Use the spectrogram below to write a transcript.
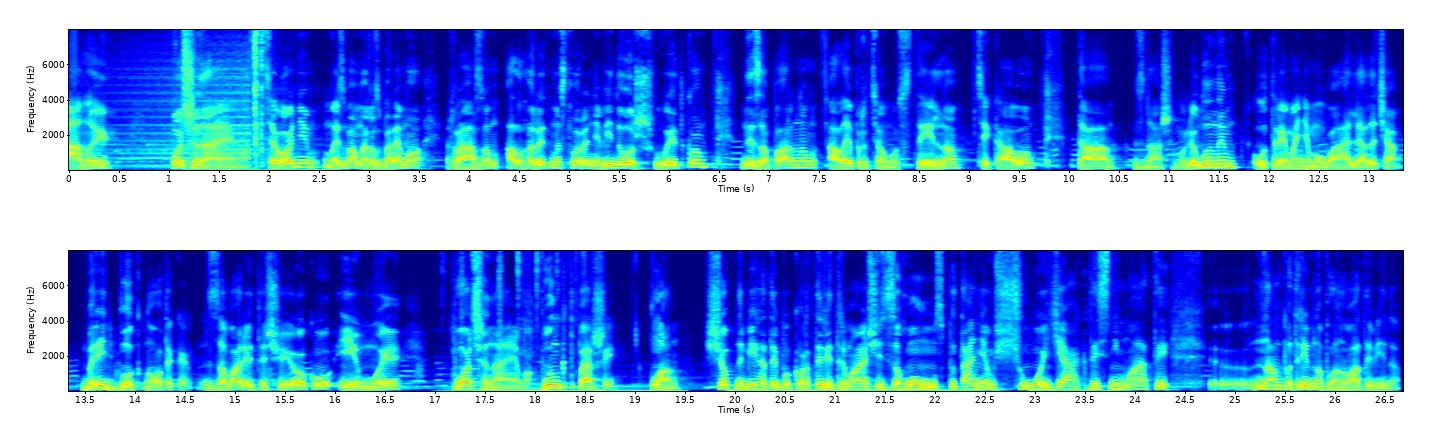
А ми починаємо! Сьогодні ми з вами розберемо разом алгоритми створення відео швидко, незапарно, але при цьому стильно, цікаво та з нашим улюбленим утриманням уваги глядача. Беріть блокнотики, заварюйте чайоку, і ми починаємо. Пункт перший план. Щоб не бігати по квартирі, тримаючись за голову з питанням, що, як, де знімати, е, нам потрібно планувати відео.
